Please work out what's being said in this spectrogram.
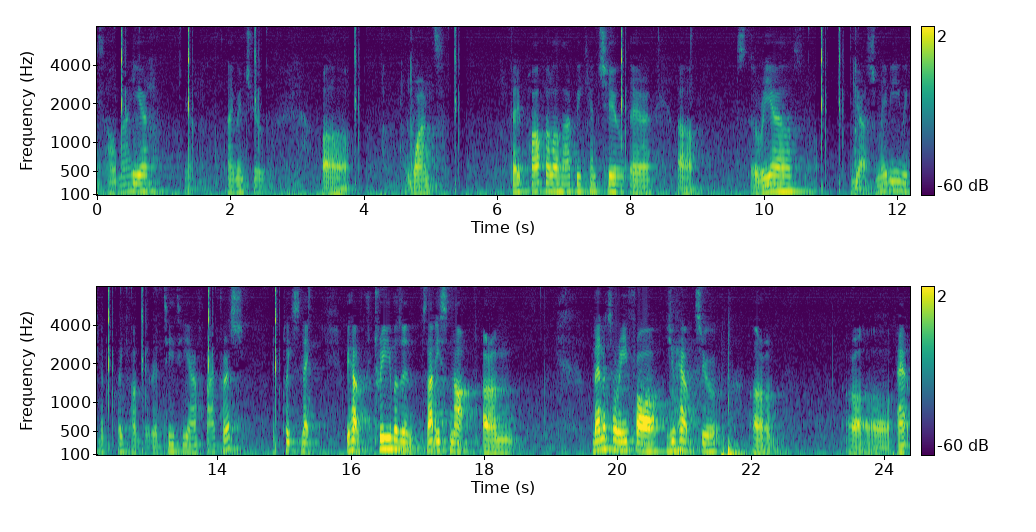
Tahoma here. Yeah I went to uh, want very popular that we can choose the uh, real yes maybe we can click on the TTF file first and click next we have three versions that is not um, mandatory for you have to um, uh, add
